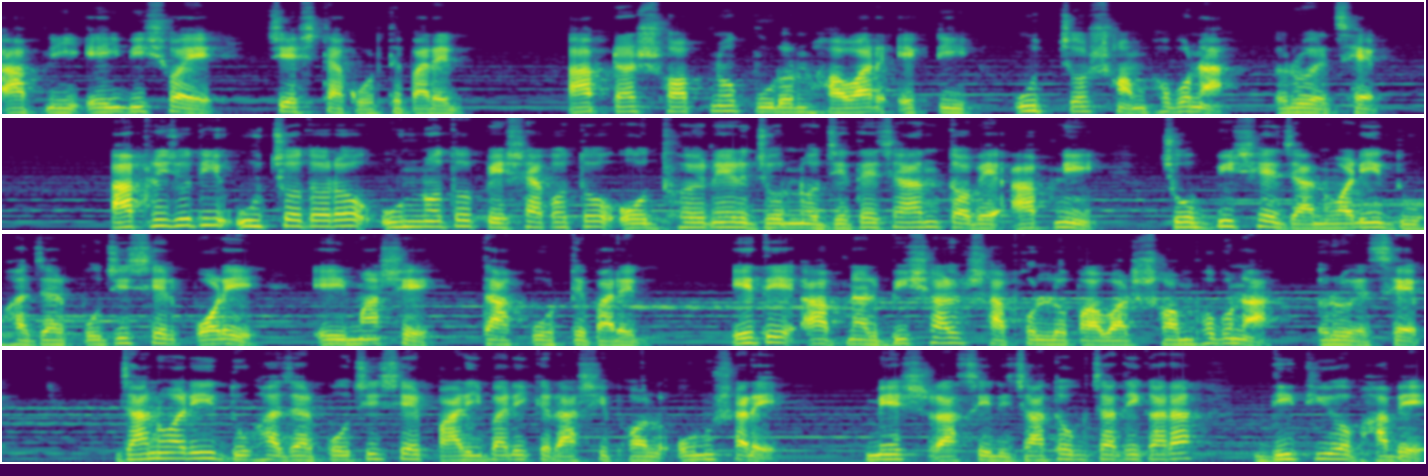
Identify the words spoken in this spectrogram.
আপনি এই বিষয়ে চেষ্টা করতে পারেন। আপনার স্বপ্ন পূরণ হওয়ার একটি উচ্চ সম্ভাবনা রয়েছে। আপনি যদি উচ্চতর উন্নত পেশাগত অধ্যয়নের জন্য যেতে চান, তবে আপনি চব্বিশে জানুয়ারি দু হাজার পঁচিশের পরে এই মাসে তা করতে পারেন। এতে আপনার বিশাল সাফল্য পাওয়ার সম্ভাবনা রয়েছে। জানুয়ারি দু হাজার পঁচিশের পারিবারিক রাশিফল অনুসারে মেষ রাশির জাতক জাতিকারা দ্বিতীয়ভাবে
